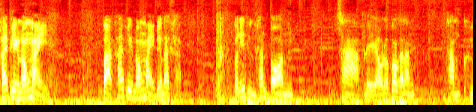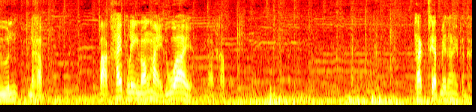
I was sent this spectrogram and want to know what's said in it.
ค่ายเพลงน้องใหม่ ฝากค่ายเพลงน้องใหม่ด้วยนะครับ ตอนนี้ถึงขั้นตอนฉาบแล้วแล้วก็กำลังทำพื้นนะครับ ฝากค่ายเพลงน้องใหม่ด้วยนะครับ ทักแชทไม่ได้พะนะ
